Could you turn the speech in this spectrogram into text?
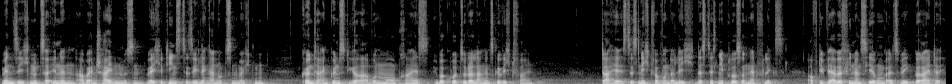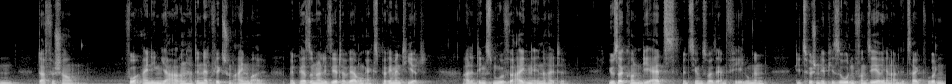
Wenn sich NutzerInnen aber entscheiden müssen, welche Dienste sie länger nutzen möchten, könnte ein günstigerer Abonnementpreis über kurz oder lang ins Gewicht fallen. Daher ist es nicht verwunderlich, dass Disney Plus und Netflix auf die Werbefinanzierung als WegbereiterInnen dafür schauen. Vor einigen Jahren hatte Netflix schon einmal mit personalisierter Werbung experimentiert allerdings nur für eigene Inhalte. User konnten die Ads bzw. Empfehlungen, die zwischen Episoden von Serien angezeigt wurden,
